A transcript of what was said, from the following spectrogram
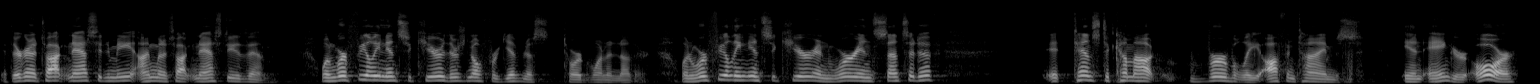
if they're going to talk nasty to me, I'm going to talk nasty to them. When we're feeling insecure, there's no forgiveness toward one another. When we're feeling insecure and we're insensitive, it tends to come out verbally, oftentimes in anger, or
